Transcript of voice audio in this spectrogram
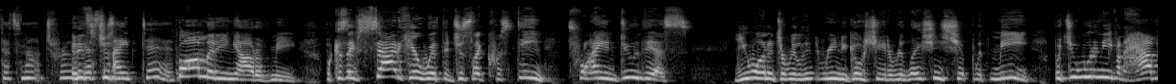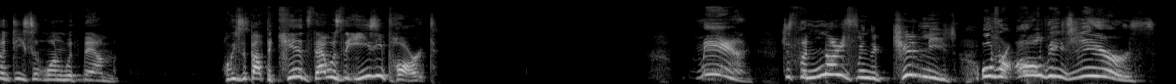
That's not true. And yes, it's just I did. vomiting out of me because I've sat here with it just like Christine, try and do this. You wanted to re- renegotiate a relationship with me, but you wouldn't even have a decent one with them. Oh, Always about the kids. That was the easy part. Man, just the knife in the kidneys over all these years.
